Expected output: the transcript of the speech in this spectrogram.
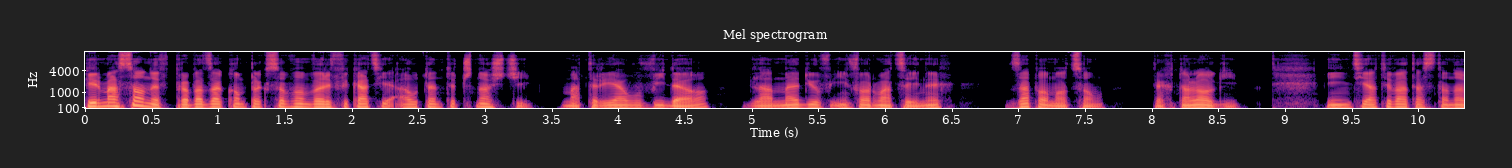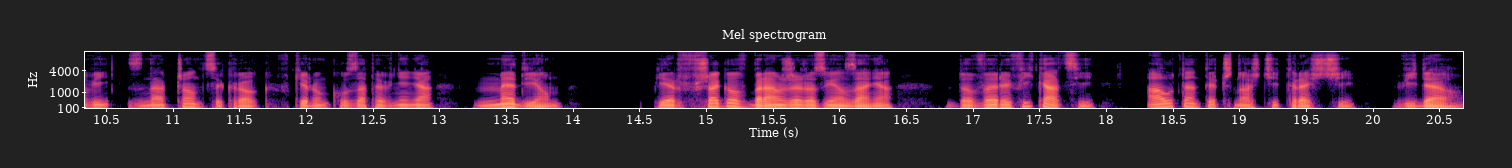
Firma Sony wprowadza kompleksową weryfikację autentyczności materiałów wideo dla mediów informacyjnych za pomocą technologii. Inicjatywa ta stanowi znaczący krok w kierunku zapewnienia mediom pierwszego w branży rozwiązania do weryfikacji autentyczności treści wideo.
